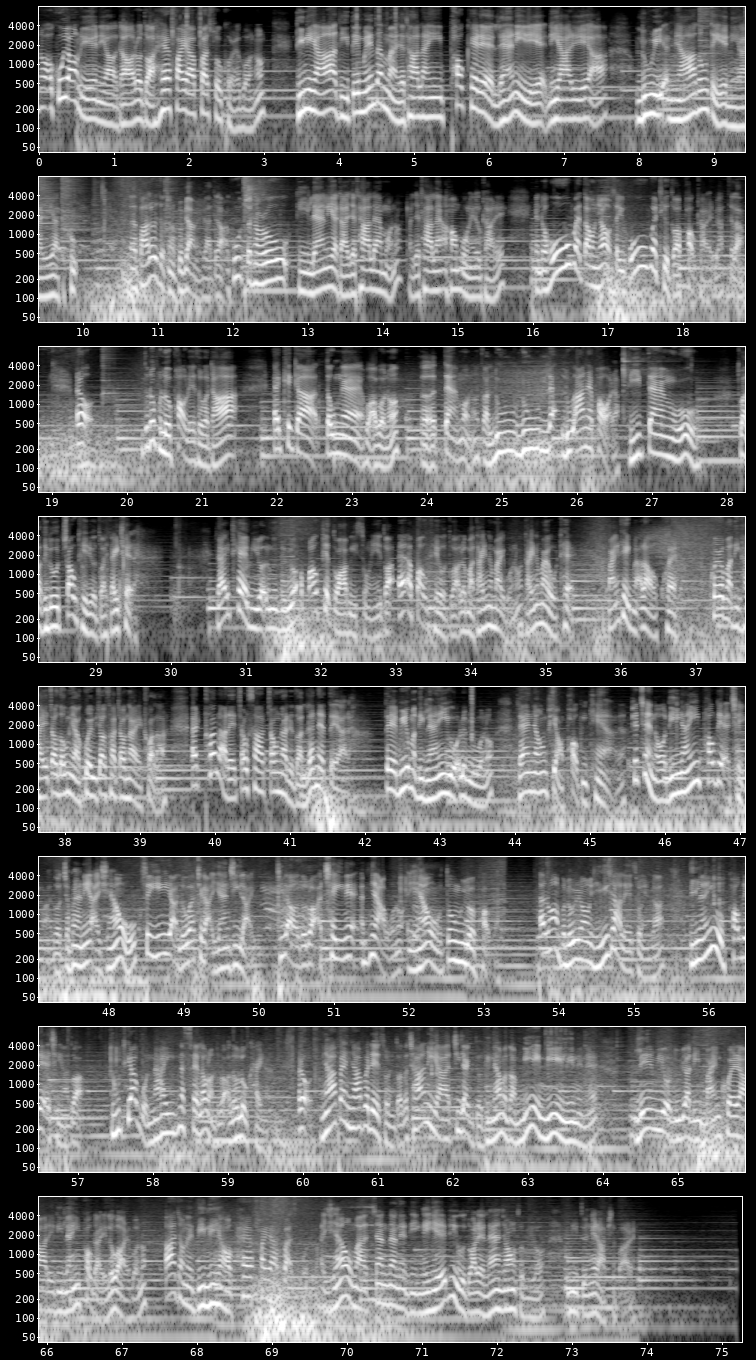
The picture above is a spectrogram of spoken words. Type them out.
ကျွန်တော်အခုရောက်နေတဲ့နေရာဒါကတော့သူက hair fire fast လို့ခေါ်ရပေါ့နော်ဒီနေရာကဒီတေမင်းသက်မှန်ယထာလိုင်းဖောက်ခဲ့တဲ့လမ်းတွေရဲ့နေရာတွေကလူတွေအများဆုံးတည်တဲ့နေရာတွေကတစ်ခုအဲဘာလို့လဲဆိုတော့ကျွန်တော်ပြောပြမယ်ဗျာတဲ့အခုကျွန်တော်တို့ဒီလမ်းလေးကဒါယထာလမ်းပေါ့နော်ဒါယထာလမ်းအဟောင်းပုံလေးလုပ်ထားတယ်အဲတော့ဟိုးဘက်တောင်ကျောင်းစိတ်ဟိုးဘက်ထိကိုသွားဖောက်ထားတယ်ဗျာတဲ့လားအဲ့တော့သူတို့ဘယ်လိုဖောက်လဲဆိုတော့ဒါကအခစ်ကတုံးတဲ့ဟိုပါပေါ့နော်အဲတန်ပေါ့နော်သူကလူလူလက်လူအားနဲ့ဖောက်ရတာဒီတန်ကိုသူကဒီလိုကြောက်ထေတွေကိုသူကရိုက်ထည့်တယ် ရိုက်ထည့်ပြီးတော့အဲ့လိုမျိုးအပေါက်ဖြစ်သွားပြီဆိုရင်သူကအဲ့အပေါက်ထဲကိုသူကအဲ့လိုမှဒိုင်းနမိုက်ပေါ့နော်ဒိုင်းနမိုက်ကိုထည့်ဘိုင်းထိတ်မှအဲ့ဒါကိုခွဲခွဲတော့မှဒီခါကြီးကြောက်သုံးနေရခွဲပြီးကြောက်စားကြောက်နာတွေထွက်လာအဲ့ထွက်လာတဲ့ကြောက်စားကြောက်နာတွေသူကလက်နဲ့တည်ရတာတည်ပြီးတော့မှဒီလမ်းကြီးကိုအဲ့လိုမျိုးပေါ့နော်လမ်းကြောင်းဖြစ်အောင်ဖောက်ပြီးခင်းရတယ်ဖြစ်ချင်တော့ဒီလမ်းကြီးဖောက်တဲ့အချိန်မှာသူကဂျပန်တွေကအရန်ကိုစိတ်ရေးရလိုအပ်ချက်ကအရန်ကြီးလာပြီကြီးလာတော့သူတို့ကအချိန်နဲ့အမျှပေါ့နော်အရန်ကိုတွန်းပြီးတော့ဖောက်တာအဲ့တော့ဘယ်လိုရောရေးကြလဲဆိုရင်ဗျာဒီလမ်းကြီးကိုဖောက်တဲ့အချိန်ကသူကဒူတစ်ယောက်ကိုနိုင်20လောက်လောက်သူကအလုပ်လုပ်ခိုင်းတာ အဲ့တော့ညားပက်ညားပက်တဲ့ဆိုရင်တော့တခြားနေရာကြီးလိုက်ပြီးတော့ဒီနားမှာတော့မီးအိမ်မီးအိမ်လေးနေနဲ့လင်းပြီးတော့လူပြဒီမိုင်းခွဲတာတွေဒီလိုင်းကြီးဖောက်တာတွေလုပ်ရတယ်ပေါ့နော်အားကြောင့်လည်းဒီနေရာကို Fair Fire Pass ပေါ့နော်အရန်အောင်မှစမ်းတန်းတဲ့ဒီငရဲပြည်ကိုသွားတဲ့လမ်းကြောင်းဆိုပြီးတော့အမိတွင်ခဲ့တာဖြစ်ပါတယ်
